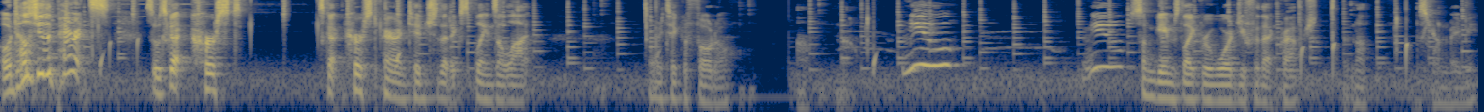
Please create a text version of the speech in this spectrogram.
Oh, it tells you the parents. So it's got cursed. It's got cursed parentage. So that explains a lot. Let me take a photo. Oh no. Mew. Mew. Some games like reward you for that crap. But not this one, maybe.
